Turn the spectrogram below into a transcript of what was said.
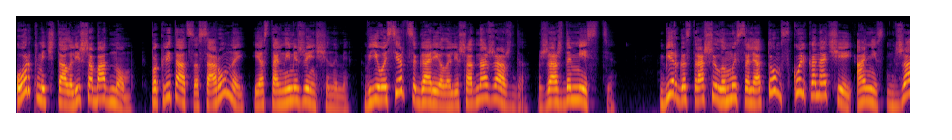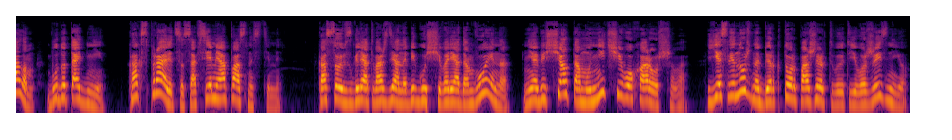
Орк мечтал лишь об одном – поквитаться с Аруной и остальными женщинами. В его сердце горела лишь одна жажда – жажда мести. Берга страшила мысль о том, сколько ночей они с Джалом будут одни. Как справиться со всеми опасностями? Косой взгляд вождя на бегущего рядом воина не обещал тому ничего хорошего. Если нужно, Берктор пожертвует его жизнью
